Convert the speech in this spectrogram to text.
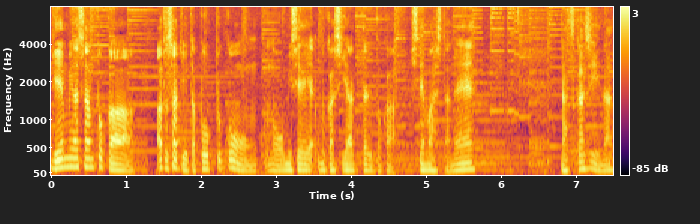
ゲーム屋さんとかあとさっき言ったポップコーンのお店昔やったりとかしてましたね。懐かしいな。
